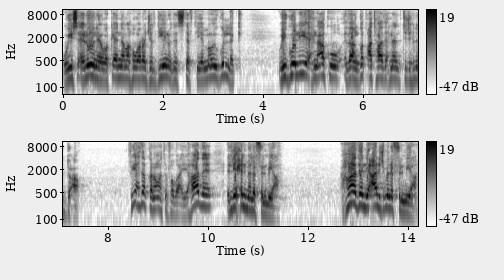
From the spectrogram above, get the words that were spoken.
ويسالونه وكأنما هو رجل دين وتستفتي يمه ويقول لك. ويقول لي إحنا أكو إذا انقطعت هذه إحنا نتجه للدعاء. في إحدى القنوات الفضائية هذا اللي يحل ملف المياه. هذا اللي يعالج ملف المياه.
